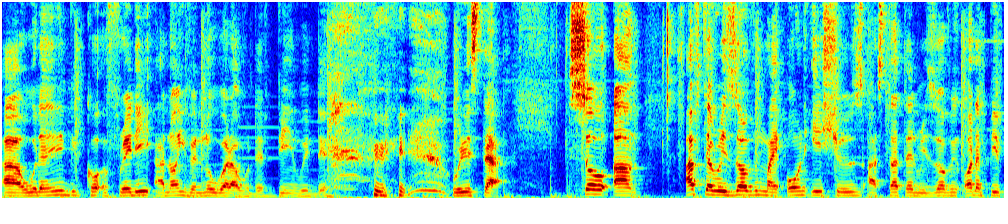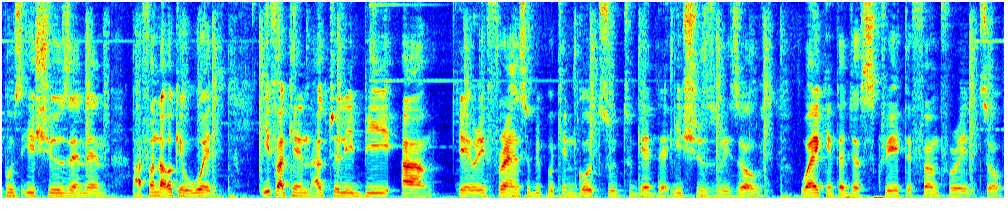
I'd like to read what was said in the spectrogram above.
uh, would I be called Freddy? I don't even know where I would have been with the with this stuff. So um, after resolving my own issues, I started resolving other people's issues, and then I found out okay, wait, if I can actually be um, a reference so people can go to to get their issues resolved, why can't I just create a firm for it? So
